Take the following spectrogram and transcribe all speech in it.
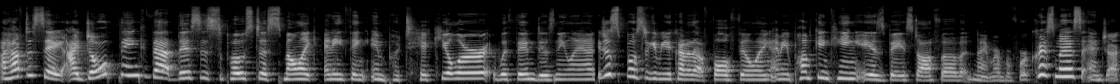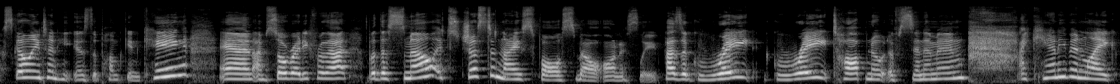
I have to say, I don't think that this is supposed to smell like anything in particular within Disneyland. It's just supposed to give you kind of that fall feeling. I mean, Pumpkin King is based off of Nightmare Before Christmas and Jack Skellington. He is the Pumpkin King and I'm so ready for that. But the smell, it's just a nice fall smell, honestly. Has a great, great top note of cinnamon. I can't even like,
